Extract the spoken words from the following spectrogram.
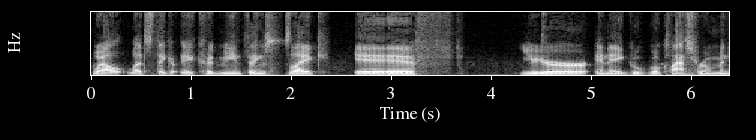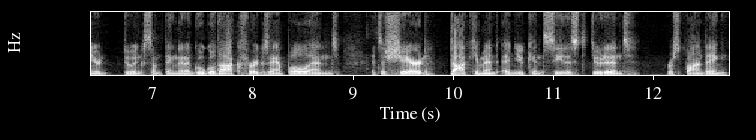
well, let's think. It could mean things like if you're in a Google Classroom and you're doing something in a Google Doc, for example, and it's a shared document and you can see the student responding.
